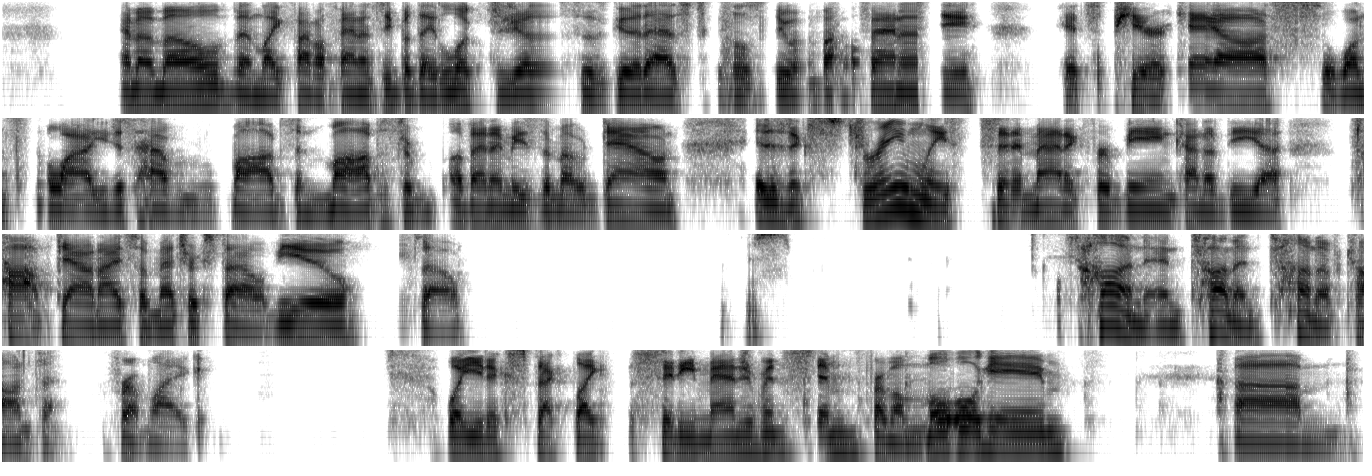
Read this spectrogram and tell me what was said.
MMO than like Final Fantasy, but they look just as good as skills do in Final Fantasy. It's pure chaos. Once in a while, you just have mobs and mobs of enemies to mow down. It is extremely cinematic for being kind of the uh, top-down isometric style view. So, Just- ton and ton and ton of content from like what you'd expect, like the city management sim from a mobile game. Um,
